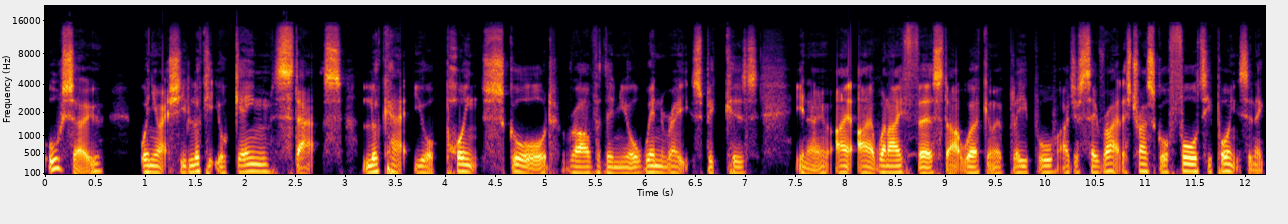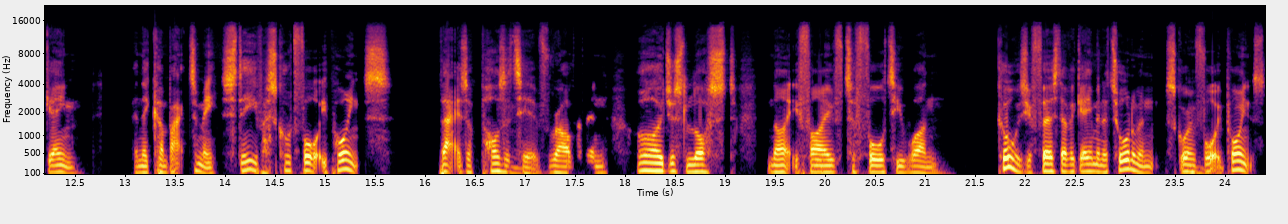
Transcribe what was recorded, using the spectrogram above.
Also, when you actually look at your game stats, look at your points scored rather than your win rates. Because you know, I, I when I first start working with people, I just say, right, let's try and score forty points in a game, and they come back to me, Steve, I scored forty points. That is a positive mm. rather than oh, I just lost ninety-five to forty-one. Cool, it was your first ever game in a tournament, scoring forty points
